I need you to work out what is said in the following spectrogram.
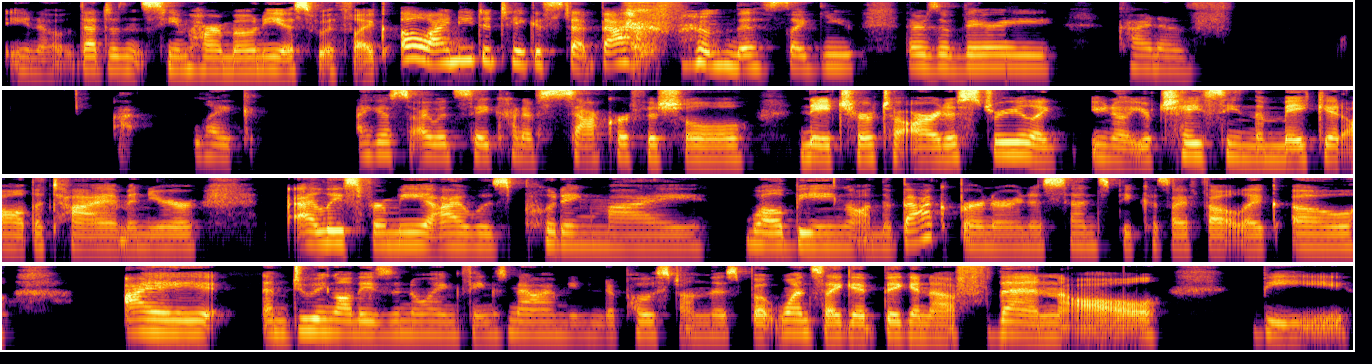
you know that doesn't seem harmonious with like oh i need to take a step back from this like you there's a very kind of like I guess I would say kind of sacrificial nature to artistry. Like, you know, you're chasing the make it all the time. And you're, at least for me, I was putting my well being on the back burner in a sense because I felt like, oh, I am doing all these annoying things now. I'm needing to post on this. But once I get big enough, then I'll be,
